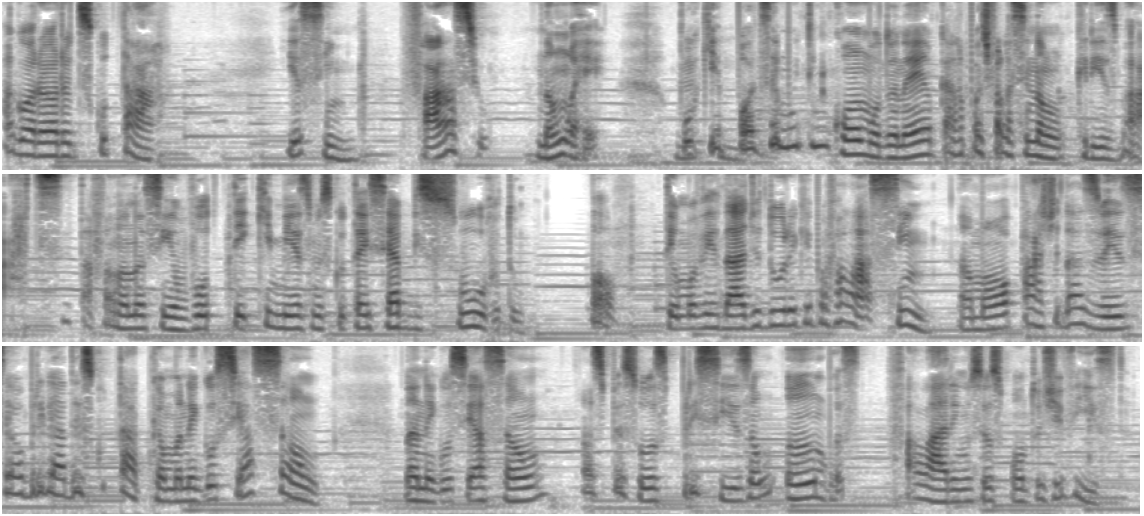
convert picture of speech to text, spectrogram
agora é hora de escutar. E assim, fácil não é. Porque pode ser muito incômodo, né? O cara pode falar assim: não, Cris Bartz, você tá falando assim, eu vou ter que mesmo escutar esse absurdo. Bom, tem uma verdade dura aqui para falar. Sim, na maior parte das vezes você é obrigado a escutar, porque é uma negociação. Na negociação, as pessoas precisam ambas falarem os seus pontos de vista.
